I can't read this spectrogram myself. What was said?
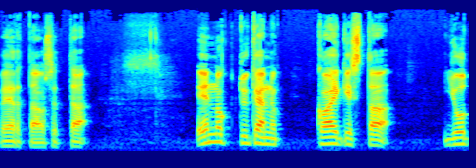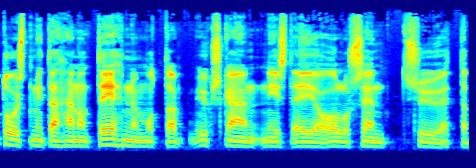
vertaus, että en ole tykännyt kaikista jutuista, mitä hän on tehnyt, mutta yksikään niistä ei ole ollut sen syy, että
